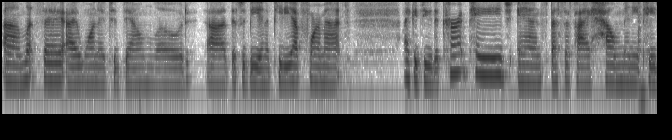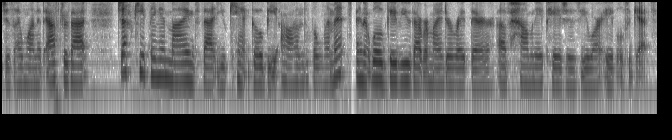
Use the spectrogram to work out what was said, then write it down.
Um, let's say I wanted to download, uh, this would be in a PDF format. I could do the current page and specify how many pages I wanted after that, just keeping in mind that you can't go beyond the limit, and it will give you that reminder right there of how many pages you are able to get.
